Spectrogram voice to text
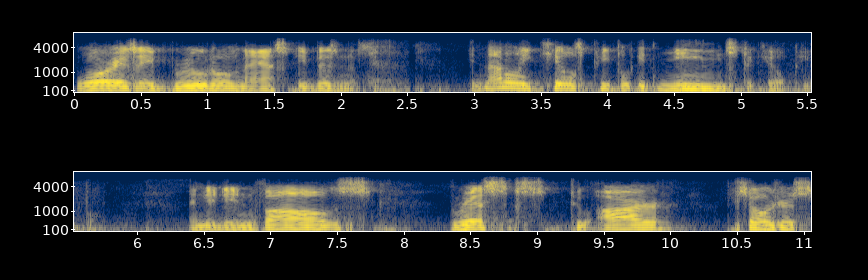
War is a brutal, nasty business. It not only kills people, it means to kill people. And it involves risks to our soldiers,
